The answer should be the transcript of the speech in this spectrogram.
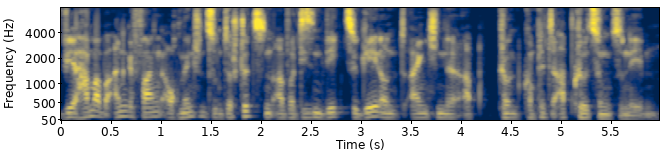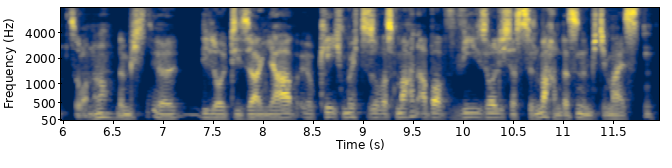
wir haben aber angefangen, auch Menschen zu unterstützen, einfach diesen Weg zu gehen und eigentlich eine ab, komplette Abkürzung zu nehmen. So, ne? Nämlich äh, die Leute, die sagen, ja, okay, ich möchte sowas machen, aber wie soll ich das denn machen? Das sind nämlich die meisten.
